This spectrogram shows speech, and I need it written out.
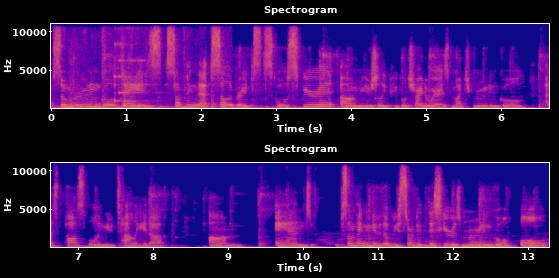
So Maroon and Gold Day is something that celebrates school spirit. Um, usually people try to wear as much maroon and gold as possible and you tally it up. Um, and something new that we started this year is Maroon and Gold Bowl,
